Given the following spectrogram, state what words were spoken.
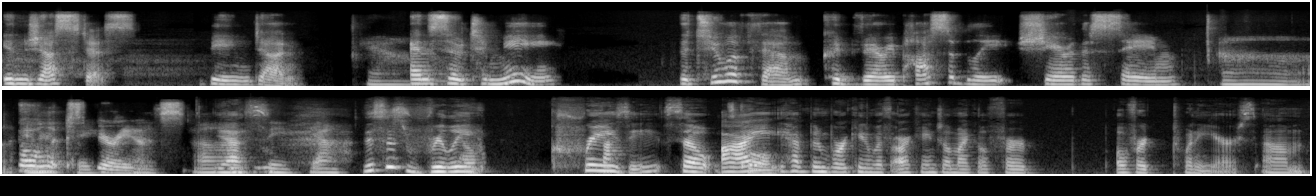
injustice being done. Yeah. And so to me, the two of them could very possibly share the same Ah, soul energy. experience. Yes. Oh, I see. Yeah. This is really So- crazy. So I cool. have been working with Archangel Michael for over 20 years. Um,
